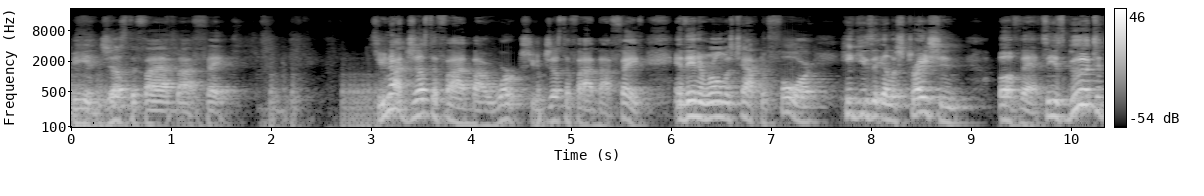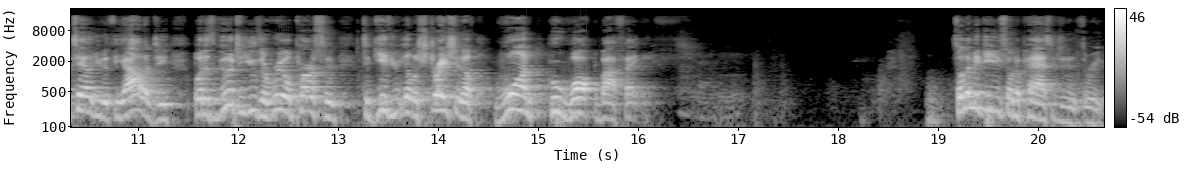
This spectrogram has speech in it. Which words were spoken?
being justified by faith. So you're not justified by works, you're justified by faith. And then in Romans chapter 4, he gives an illustration of that. See, it's good to tell you the theology, but it's good to use a real person to give you illustration of one who walked by faith. So let me give you some of the passages in 3.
